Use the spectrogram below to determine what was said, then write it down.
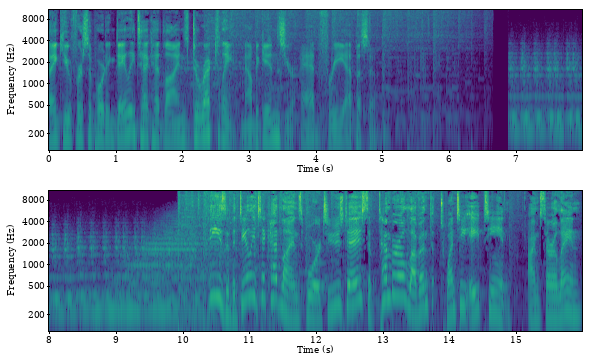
Thank you for supporting Daily Tech Headlines directly. Now begins your ad free episode. These are the Daily Tech Headlines for Tuesday, September 11th, 2018. I'm Sarah Lane.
